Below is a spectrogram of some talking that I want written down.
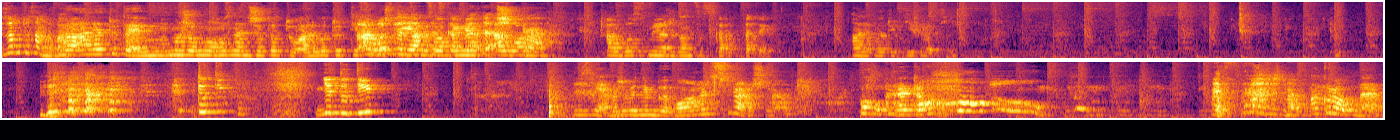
Znowu to samo chyba. No ale tutaj m- możemy mu uznać, że to tu, albo tutti To albo frutti, śmierdzące albo A, Albo śmierdzące skarpety. albo tutti frutti. Tutti. Nie tutti? Wiem, żeby nie było, ale straszne. Pochopne to. Jest straszne, okropne.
